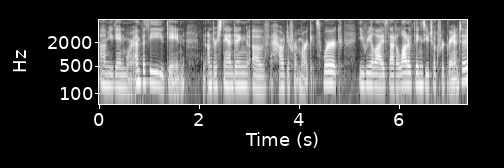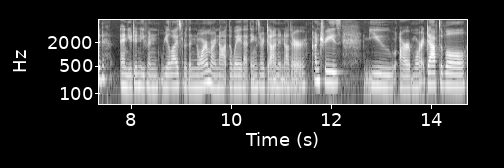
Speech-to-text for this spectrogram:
Um, you gain more empathy, you gain an understanding of how different markets work. You realize that a lot of things you took for granted and you didn't even realize were the norm are not the way that things are done in other countries. You are more adaptable.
